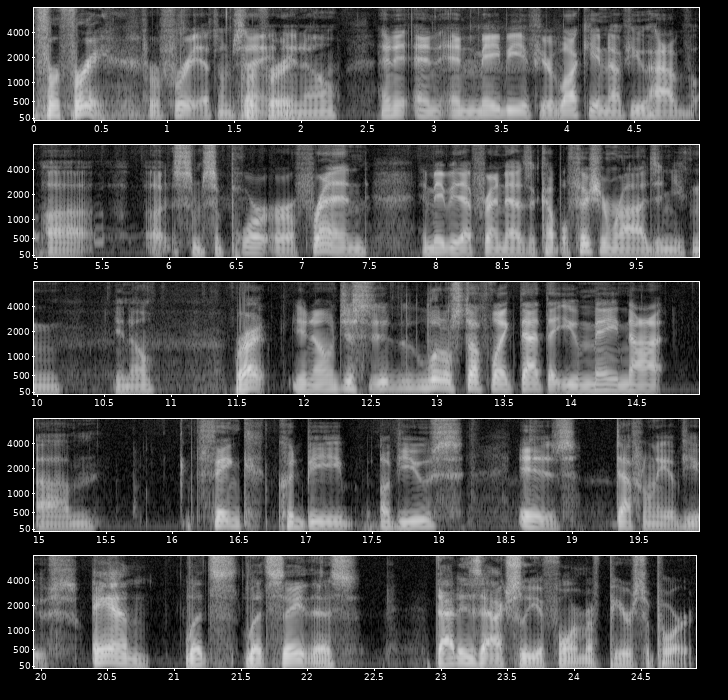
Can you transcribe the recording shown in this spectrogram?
for free. for free. That's what I'm For saying, free. you know. And it, and and maybe if you're lucky enough, you have uh, uh, some support or a friend, and maybe that friend has a couple fishing rods, and you can, you know, Right. you know, just uh, little stuff like that that you may not um, think could be of use is definitely of use. And let's let's say this, that is actually a form of peer support.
